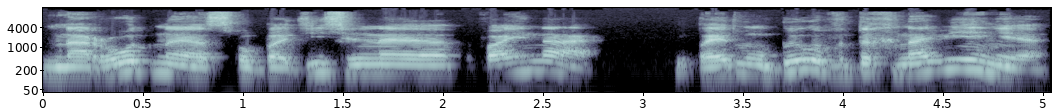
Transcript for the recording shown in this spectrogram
народная освободительная война. И поэтому было вдохновение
